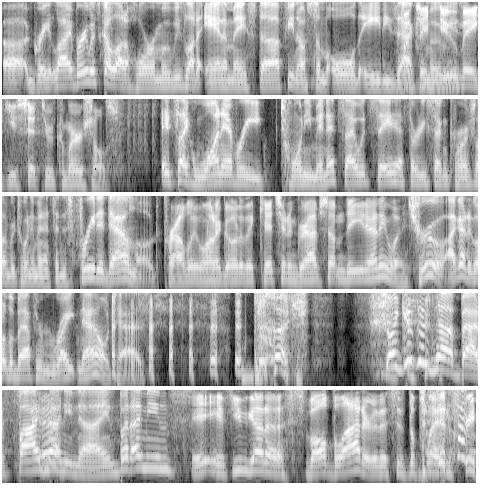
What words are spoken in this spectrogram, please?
Uh, great library, it's got a lot of horror movies, a lot of anime stuff, you know, some old 80s But action they movies. do make you sit through commercials. it's like one every 20 minutes, I would say, a 30 second commercial every 20 minutes, and it's free to download. Probably want to go to the kitchen and grab something to eat anyway. True. I got to go to the bathroom right now, Taz. but so I guess it's not bad. Five ninety nine. But I mean, If you've got a small bladder, this is the plan for you.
